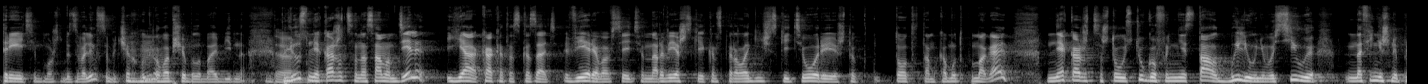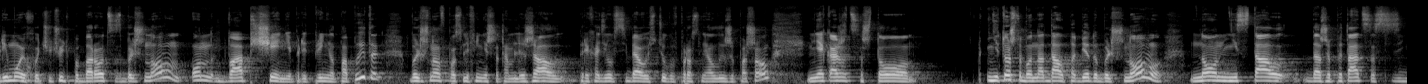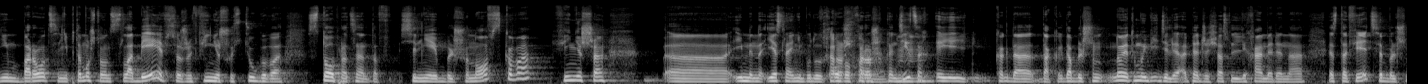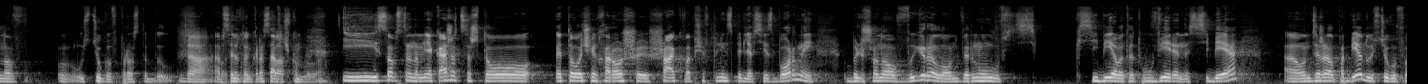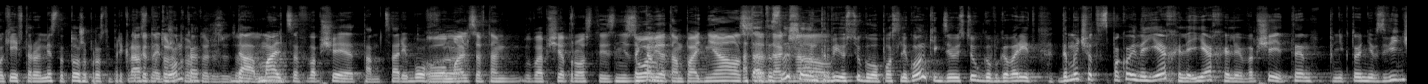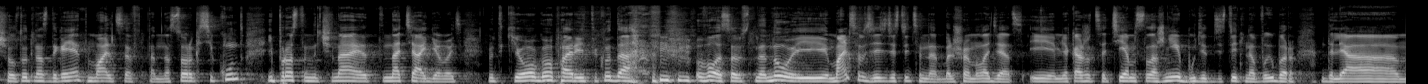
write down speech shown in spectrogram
третий, может быть, завалился бы, Чех mm-hmm. выиграл, вообще было бы обидно. Да. Плюс, мне кажется, на самом деле, я, как это сказать, веря во все эти норвежские конспирологические теории, что кто-то там кому-то помогает, мне кажется, что у Стюгов и не стал, были у него силы на финишной прямой хоть чуть-чуть побороться с Большновым, он вообще не предпринял попыток, Большнов после финиша там лежал, приходил в себя, у Стюгов просто снял лыжи, пошел. Мне кажется, что не то чтобы он отдал победу Большнову, но он не стал даже пытаться с ним бороться не потому, что он слабее, все же финиш Устюгова 100% сильнее Большуновского финиша, э, именно если они будут Хорош оба в хороших кондициях, mm-hmm. и когда, да, когда Большунов, ну это мы видели, опять же, сейчас в Лилихаммере на эстафете, Большунов Устюгов просто был да, абсолютно вот красавчиком. И, собственно, мне кажется, что это очень хороший шаг вообще, в принципе, для всей сборной. Большунов выиграл, он вернул к себе вот эту уверенность в себе, он держал победу, Устюгов, окей, второе место, тоже просто прекрасная это гонка. Тоже да, Мальцев вообще там царь и бог. О, Мальцев там вообще просто из низовья там, там поднялся, А, а ты слышал интервью Устюгова после гонки, где Устюгов говорит, да мы что-то спокойно ехали, ехали, вообще темп никто не взвинчивал, тут нас догоняет Мальцев там на 40 секунд и просто начинает натягивать. Мы такие, ого, парень, ты куда? Вот, собственно, ну и Мальцев здесь действительно большой молодец. И мне кажется, тем сложнее будет действительно выбор для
